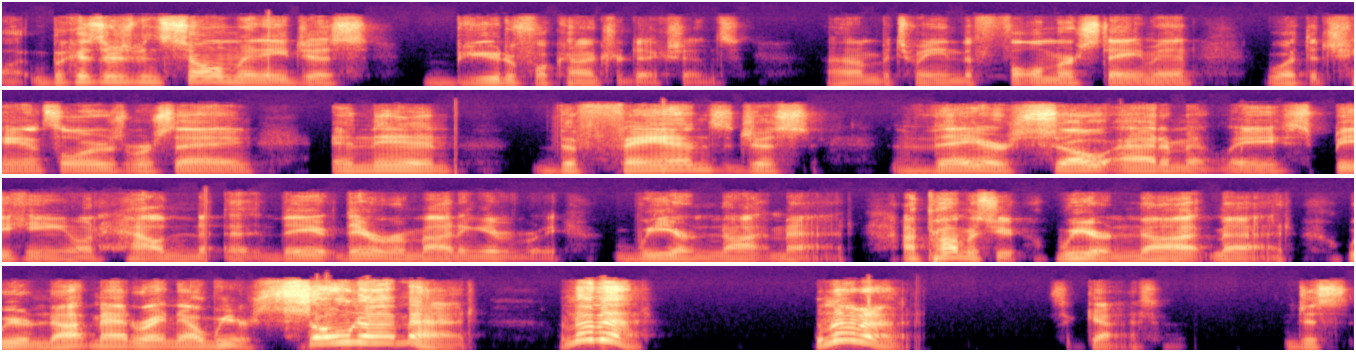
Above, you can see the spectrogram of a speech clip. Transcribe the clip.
uh, because there's been so many just beautiful contradictions um, between the Fulmer statement, what the chancellors were saying, and then the fans just they are so adamantly speaking on how uh, they they're reminding everybody we are not mad. I promise you, we are not mad. We are not mad right now. We are so not mad. I'm not mad. I'm not mad. It's So guys, just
